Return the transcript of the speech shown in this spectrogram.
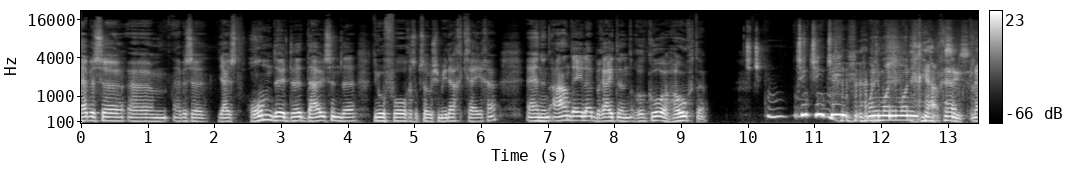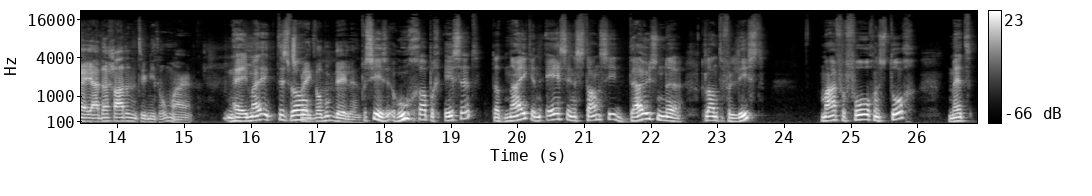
hebben ze, ehm, hebben ze juist honderden, duizenden nieuwe volgers op social media gekregen. En hun aandelen bereikten een recordhoogte. Ching. Money, money, money. Ja, precies. Nee, ja, daar gaat het natuurlijk niet om, maar Nee, maar het is het wel... spreekt wel boekdelen. Precies, hoe grappig is het dat Nike in eerste instantie duizenden klanten verliest, maar vervolgens toch met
